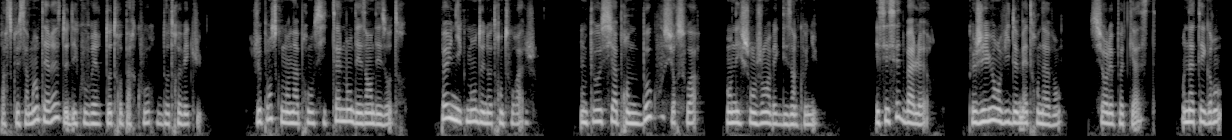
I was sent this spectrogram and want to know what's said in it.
parce que ça m'intéresse de découvrir d'autres parcours, d'autres vécus. Je pense qu'on en apprend aussi tellement des uns des autres, pas uniquement de notre entourage. On peut aussi apprendre beaucoup sur soi en échangeant avec des inconnus. Et c'est cette valeur que j'ai eu envie de mettre en avant sur le podcast en intégrant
